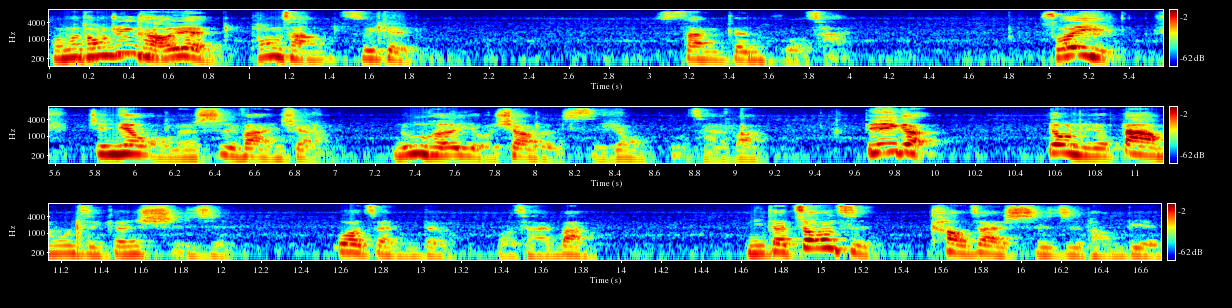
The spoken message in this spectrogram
我们同军考验通常只给三根火柴，所以今天我们示范一下如何有效的使用火柴棒。第一个，用你的大拇指跟食指握着你的火柴棒，你的中指靠在食指旁边，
